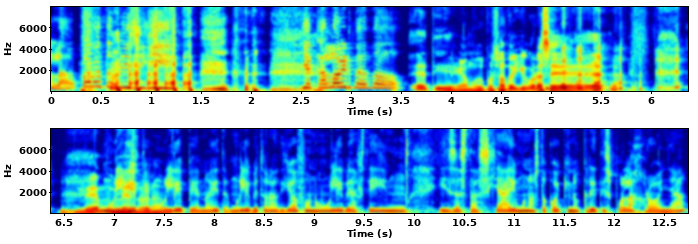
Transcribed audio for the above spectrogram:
όλα. Παρά τα μισή Για καλό ήρθα εδώ. Ε, τι ήρθα, μου προσπαθώ και εγώ να σε... Δεν μου, μου λες λείπει, τώρα. μου λείπει, εννοείται. Μου λείπει το ραδιόφωνο, μου λείπει αυτή η- η ζεστασιά. Ήμουνα στο κόκκινο Κρήτης πολλά χρόνια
